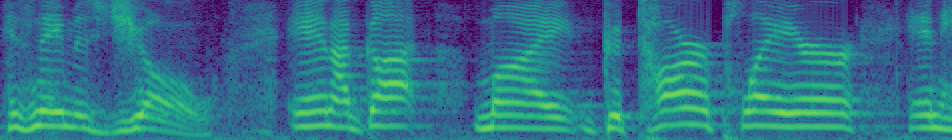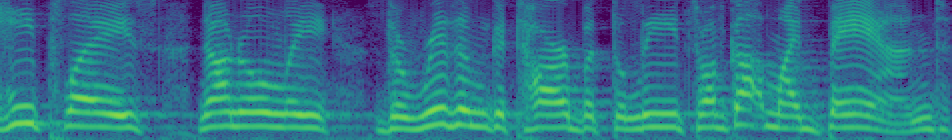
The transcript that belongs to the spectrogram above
his name is Joe. And I've got my guitar player, and he plays not only the rhythm guitar, but the lead. So I've got my band,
